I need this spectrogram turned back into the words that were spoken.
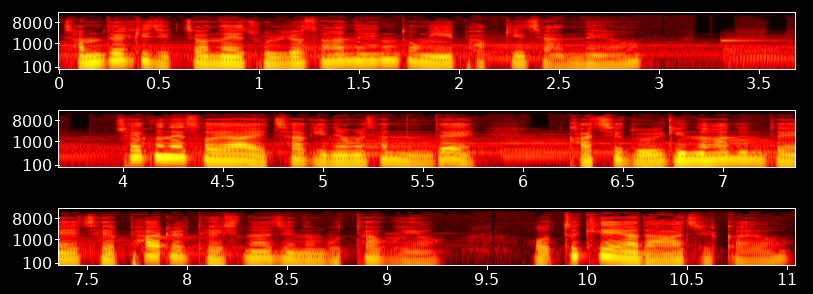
잠들기 직전에 졸려서 하는 행동이 바뀌지 않네요. 최근에서야 애착 인형을 샀는데 같이 놀기는 하는데 제 팔을 대신하지는 못하고요. 어떻게 해야 나아질까요?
